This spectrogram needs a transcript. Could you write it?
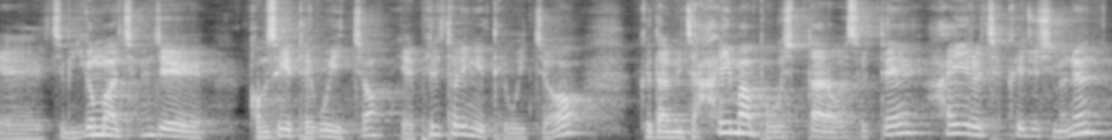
예, 지금 이것만 지금 현재 검색이 되고 있죠. 예, 필터링이 되고 있죠. 그 다음에 이제 high만 보고 싶다라고 했을 때 high를 체크해 주시면은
